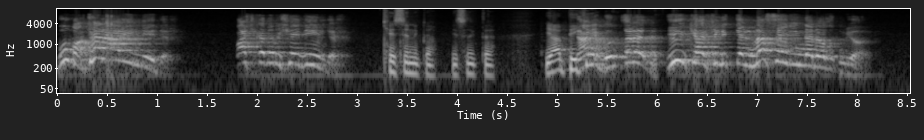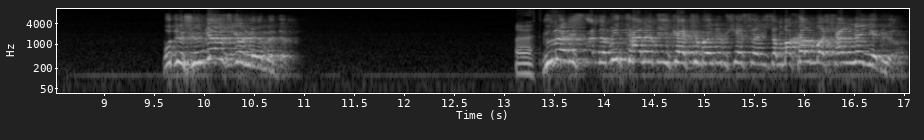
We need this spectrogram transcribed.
Bu vatan hainliğidir. Başka da bir şey değildir. Kesinlikle, kesinlikle. Ya peki Yani bunların büyükelçilikleri nasıl elinden alınmıyor? Bu düşünce özgürlüğü müdür? evet. Yunanistan'da bir tane büyükelçi böyle bir şey söylese bakalım başına ne geliyor?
